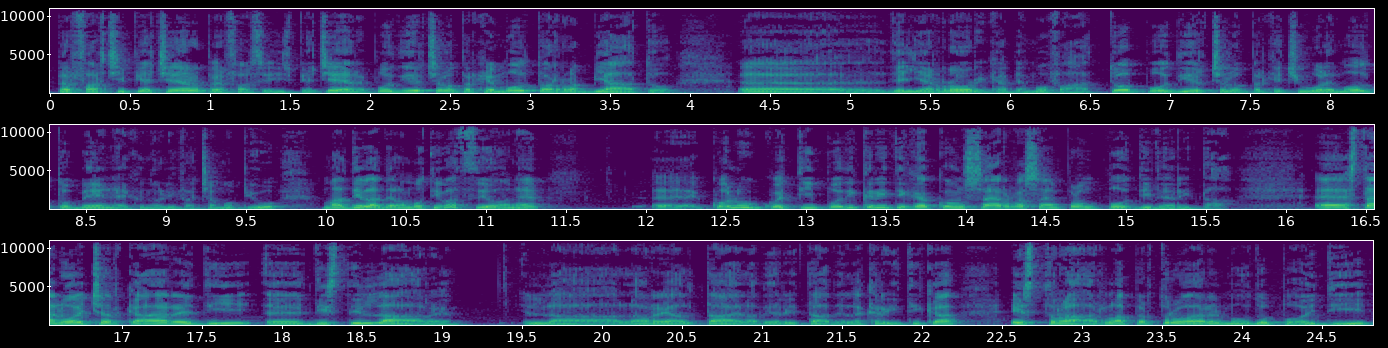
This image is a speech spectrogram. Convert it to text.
per farci piacere o per farsi dispiacere, può dircelo perché è molto arrabbiato eh, degli errori che abbiamo fatto, può dircelo perché ci vuole molto bene che non li facciamo più, ma al di là della motivazione eh, qualunque tipo di critica conserva sempre un po' di verità. Eh, sta a noi cercare di eh, distillare la, la, realtà e la verità della critica, estrarla per trovare il modo poi di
